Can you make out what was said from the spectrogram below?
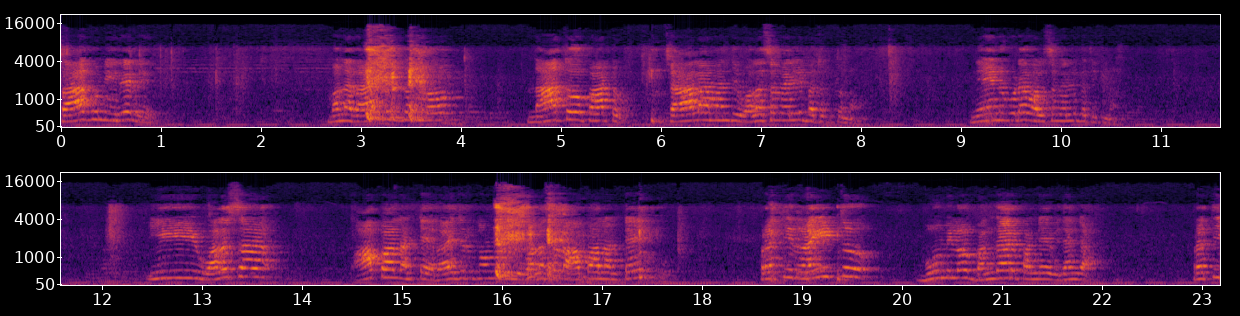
సాగు నీరే లేదు. మన రాజ్యంలో నాతో పాటు చాలా మంది వలస వెళ్ళి బతుకుతున్నాం. నేను కూడా వలస వెళ్ళి బతికినాను ఈ వలస ఆపాలంటే రాయదుర్గంలో ఈ వలసలు ఆపాలంటే ప్రతి రైతు భూమిలో బంగారు పండే విధంగా ప్రతి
